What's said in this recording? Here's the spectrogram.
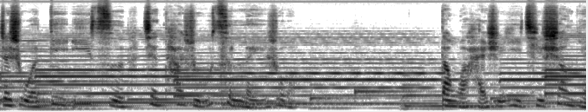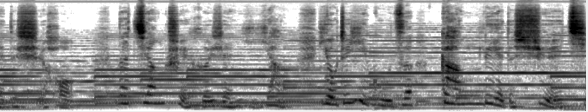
这是我第一次见他如此羸弱。当我还是意气少年的时候，那江水和人一样，有着一股子刚烈的血气。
